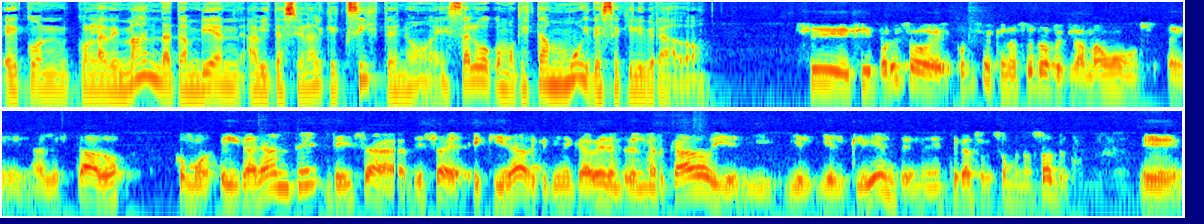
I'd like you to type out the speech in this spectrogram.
Eh, con, con la demanda también habitacional que existe, ¿no? Es algo como que está muy desequilibrado. Sí, sí, por eso, por eso es que nosotros reclamamos al Estado como el garante de esa, de esa equidad que tiene que haber entre el mercado y, y, el, cliente, en este caso que somos nosotros. Eh,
